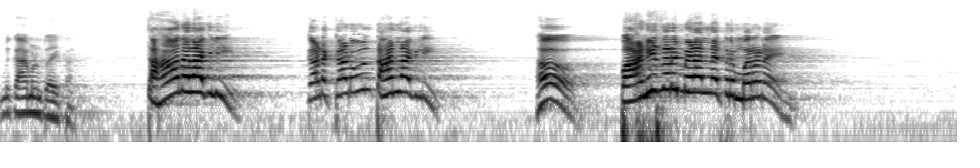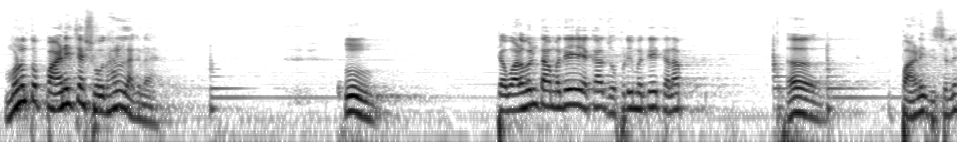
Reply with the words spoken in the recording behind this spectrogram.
मी काय म्हणतोय का तहान लागली. कडकडून तहान लागली. हो पाणी जर मिळालं नाही तर मरण आहे. म्हणून तो पाणीच्या शोधाला लागला. त्या वाळवंटामध्ये एका झोपडीमध्ये त्याला पाणी दिसलं.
